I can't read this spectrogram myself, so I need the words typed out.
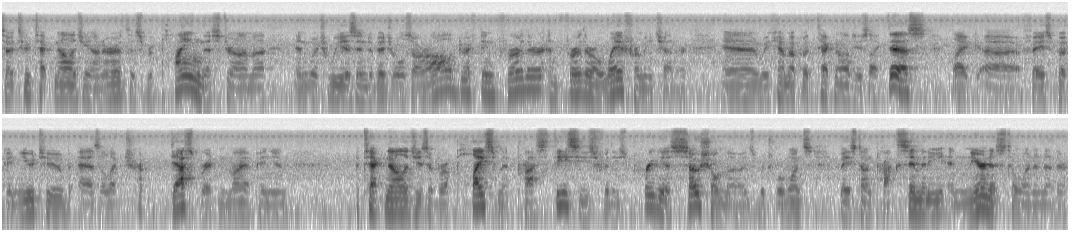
So too technology on Earth is replaying this drama in which we as individuals are all drifting further and further away from each other. And we come up with technologies like this, like uh, Facebook and YouTube as desperate, in my opinion, technologies of replacement, prostheses for these previous social modes, which were once based on proximity and nearness to one another.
